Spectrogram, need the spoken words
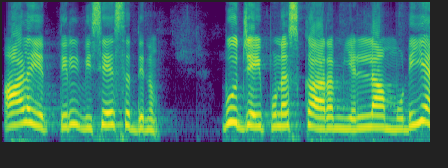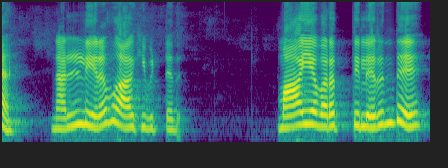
ஆலயத்தில் விசேஷ தினம். பூஜை புனஸ்காரம் எல்லாம் முடிய நள்ளிரவு ஆகிவிட்டது. மாயவரத்திலிருந்து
